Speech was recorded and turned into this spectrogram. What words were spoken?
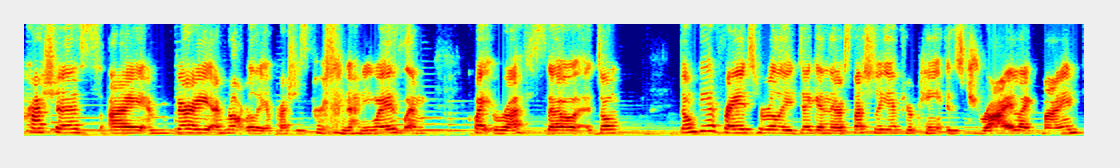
precious. I am very, I'm not really a precious person anyways. I'm quite rough, so don't don't be afraid to really dig in there, especially if your paint is dry like mine.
